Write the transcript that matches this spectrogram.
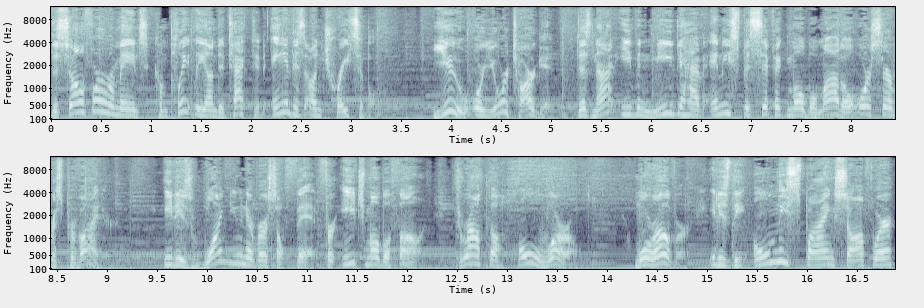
the software remains completely undetected and is untraceable. You or your target does not even need to have any specific mobile model or service provider. It is one universal fit for each mobile phone throughout the whole world. Moreover, it is the only spying software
